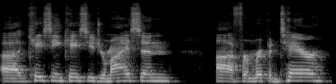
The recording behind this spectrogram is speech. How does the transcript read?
uh, Casey and Casey Dramyson uh, from Rip and Tear.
